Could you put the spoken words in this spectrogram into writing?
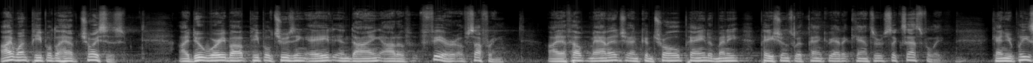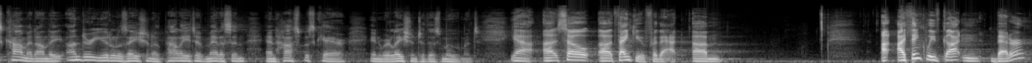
I want people to have choices. I do worry about people choosing aid in dying out of fear of suffering. I have helped manage and control pain of many patients with pancreatic cancer successfully. Can you please comment on the underutilization of palliative medicine and hospice care in relation to this movement? Yeah, uh, so uh, thank you for that. Um, I, I think we've gotten better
